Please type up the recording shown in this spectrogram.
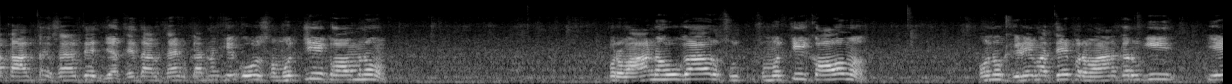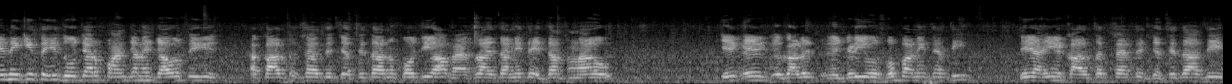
ਅਕਾਲ ਤਖਤ ਸਾਹਿਬ ਦੇ ਜਥੇਦਾਰ ਸਾਹਿਬ ਕਰਨਗੇ, ਉਹ ਸਮੁੱਚੀ ਕੌਮ ਨੂੰ ਪ੍ਰਵਾਨ ਹੋਊਗਾ ਔਰ ਸਮੁੱਚੀ ਕੌਮ ਉਹਨੂੰ ਖਿੜੇ ਮੱਥੇ ਪ੍ਰਵਾਨ ਕਰੂਗੀ। ਇਹ ਨਹੀਂ ਕਿ ਤੁਸੀਂ ਦੋ ਚਾਰ ਪੰਜ ਜਣੇ ਜਾਓ ਤੇ ਅਕਾਲ ਤਖਤ ਸਾਹਿਬ ਦੇ ਜਥੇਦਾਰ ਨੂੰ ਕਹੋ ਜੀ, ਆਹ ਫੈਸਲਾ ਇਦਾਂ ਨਹੀਂ ਤੇ ਇਦਾਂ ਸੁਣਾਓ। ਇਹ ਇਹ ਗੱਲ ਜਿਹੜੀ ਉਹ ਸੋਭਾ ਨਹੀਂ ਦਿੰਦੀ। ਇਹ ਅਸੀਂ ਅਕਾਲ ਤਖਤ ਸਾਹਿਬ ਦੇ ਜਥੇਦਾਰ ਦੀ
